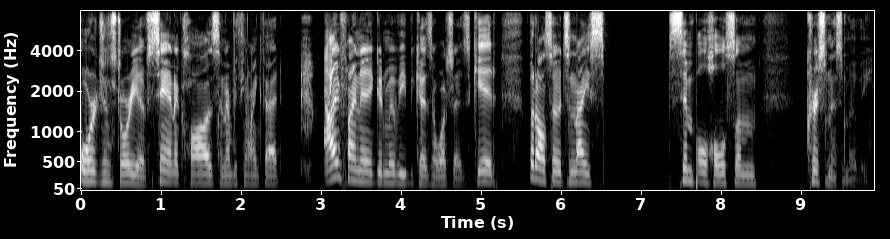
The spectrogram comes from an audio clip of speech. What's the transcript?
origin story of Santa Claus and everything like that. I find it a good movie because I watched it as a kid, but also it's a nice, simple, wholesome Christmas movie.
